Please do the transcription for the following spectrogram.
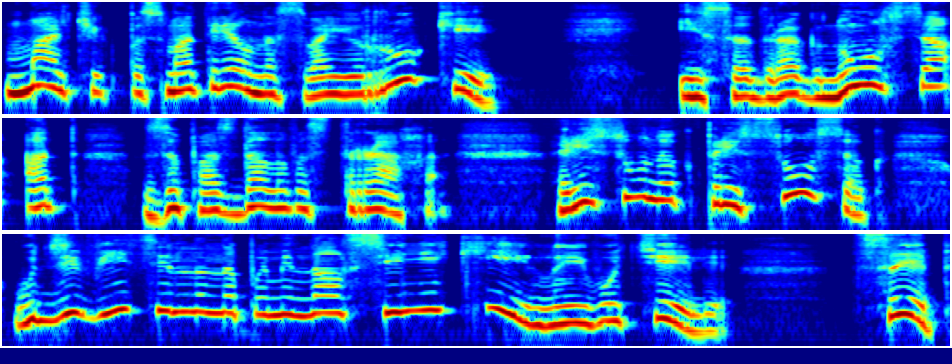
Мальчик посмотрел на свои руки и содрогнулся от запоздалого страха. Рисунок присосок удивительно напоминал синяки на его теле, цепь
